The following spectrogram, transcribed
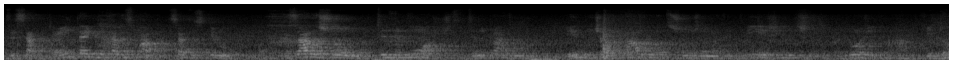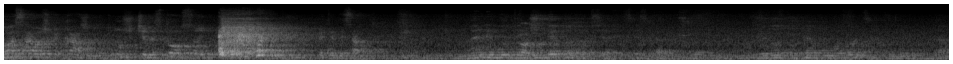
з 50 а він так якби харизмат, 50 скілу. Казали, що ти не можеш, ти неправильно. І він почав правдувати, що можна мати дві жінки, що ти предложить. І того Савочка каже, бо тому що через того сотні 50. У мене був такий випадок, це скажу, що в 95-му році, там,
